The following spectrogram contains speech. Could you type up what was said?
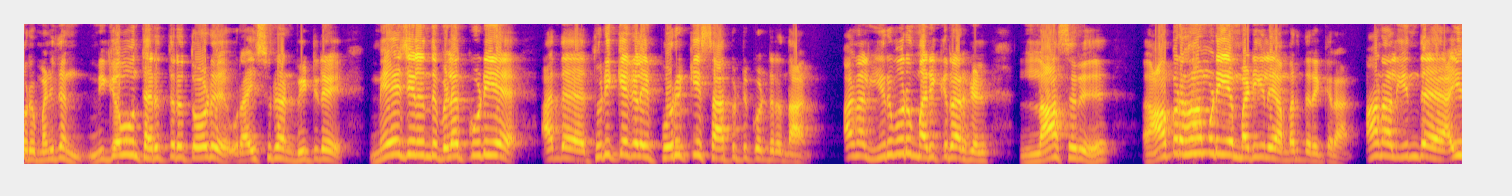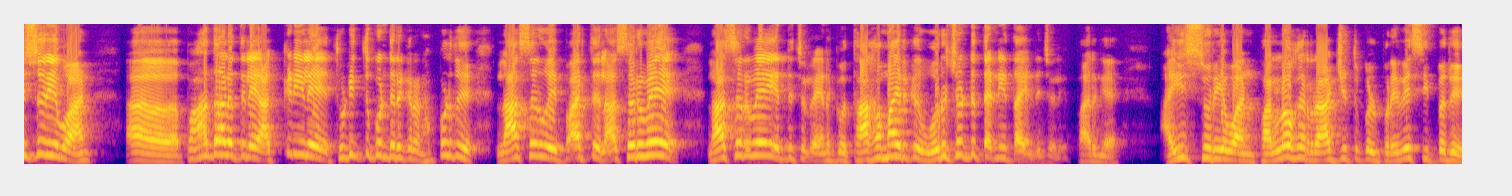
ஒரு மனிதன் மிகவும் தரித்திரத்தோடு ஒரு ஐஸ்வர்யான் வீட்டிலே மேஜிலிருந்து விழக்கூடிய அந்த துடிக்கைகளை பொறுக்கி சாப்பிட்டு கொண்டிருந்தான். ஆனால் இருவரும் மறிக்கிறார்கள் லாசரு ஆபிரகாமுடைய மடியிலே அமர்ந்திருக்கிறான். ஆனால் இந்த ஐஸ்வர்யவான் பாதாளத்திலே அக்கினியிலே துடித்து கொண்டிருக்கிறான். அப்பொழுது லாசருவை பார்த்து லாசருவே லாசருவே என்று சொல்ற எனக்கு தாகமா இருக்குது. ஒரு சொட்டு தண்ணீர் தான் என்று சொல்லி. பாருங்க. ஐஸ்வர்யவான் பரலோக ராஜ்யத்துக்குள் பிரவேசிப்பது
